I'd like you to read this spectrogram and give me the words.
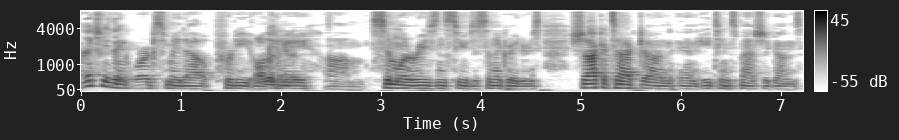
I actually think Orks made out pretty oh, okay. Um, similar reasons to Disintegrators. Shock Attack Gun and 18 Smasha Guns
